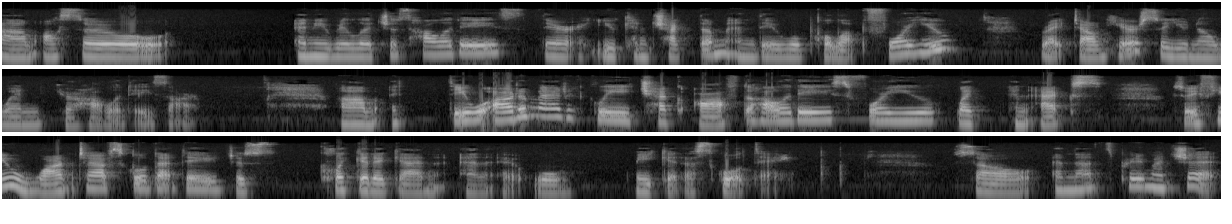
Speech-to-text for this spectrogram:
Um, also, any religious holidays, there you can check them and they will pull up for you right down here so you know when your holidays are. Um, they will automatically check off the holidays for you, like an X. So if you want to have school that day, just click it again and it will make it a school day. So, and that's pretty much it.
